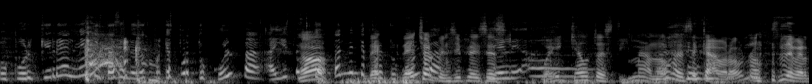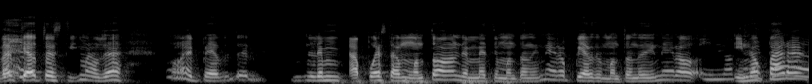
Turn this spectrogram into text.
O por qué realmente estás haciendo porque es por tu culpa. Ahí estás No, totalmente de, por tu de hecho al culpa. principio dices, güey, qué autoestima, ¿no? Ese cabrón, ¿no? De verdad, qué autoestima, o sea, no hay pedo. Le, le apuesta un montón, le mete un montón de dinero, pierde un montón de dinero Y no y tiene no para,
